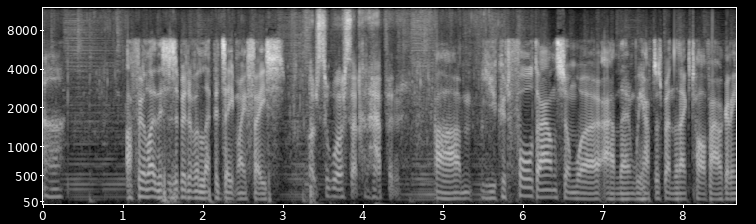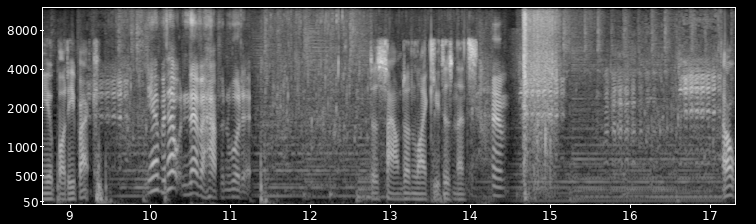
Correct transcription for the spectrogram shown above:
Uh, I feel like this is a bit of a leopard's ate my face. What's the worst that can happen? Um, you could fall down somewhere, and then we have to spend the next half hour getting your body back. Yeah, but that would never happen, would it? Does sound unlikely, doesn't it? Um, Oh,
